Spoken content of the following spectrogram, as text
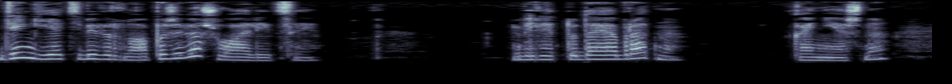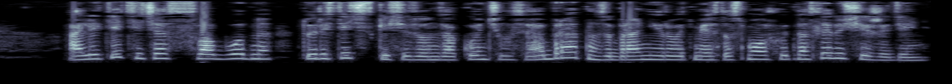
Деньги я тебе верну, а поживешь у Алиции? Билет туда и обратно? Конечно. А лететь сейчас свободно, туристический сезон закончился, обратно забронировать место сможешь хоть на следующий же день.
